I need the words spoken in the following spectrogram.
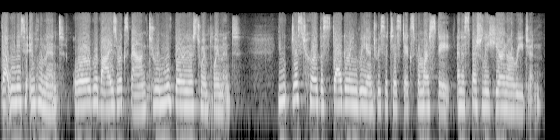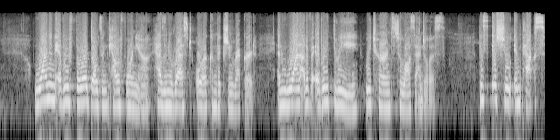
that we need to implement or revise or expand to remove barriers to employment. You just heard the staggering reentry statistics from our state and especially here in our region. One in every four adults in California has an arrest or a conviction record, and one out of every three returns to Los Angeles. This issue impacts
